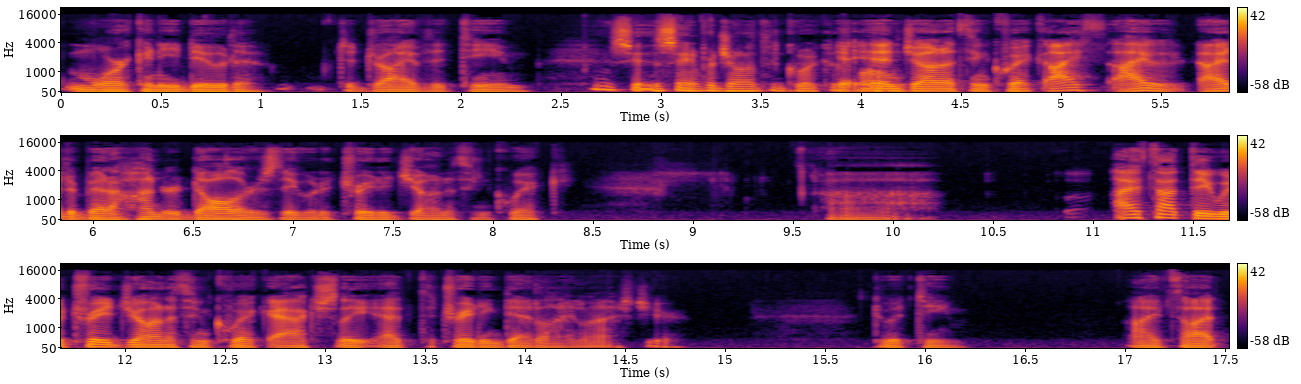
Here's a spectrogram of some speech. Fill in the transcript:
more can he do to to drive the team? You say the same for Jonathan Quick as well. And Jonathan Quick, I I I'd have bet hundred dollars they would have traded Jonathan Quick. Uh, I thought they would trade Jonathan Quick actually at the trading deadline last year to a team. I thought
